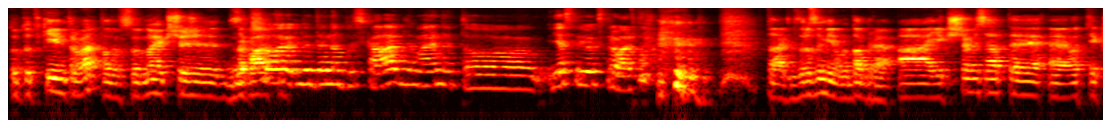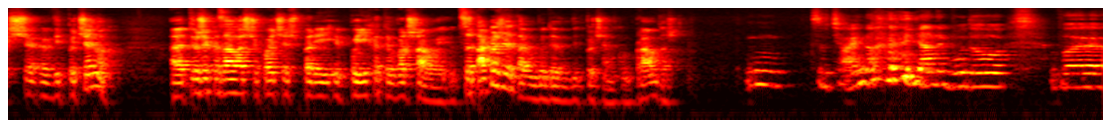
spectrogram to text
Тобто такий інтроверт, але все одно, якщо ж забагато. Якщо людина близька для мене, то я стаю екстравертом. Так, зрозуміло, добре. А якщо взяти, е, от якщо відпочинок, е, ти вже казала, що хочеш пере... поїхати в Варшаву. Це також для тебе буде відпочинком, правда ж? М, Звичайно, я не буду в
